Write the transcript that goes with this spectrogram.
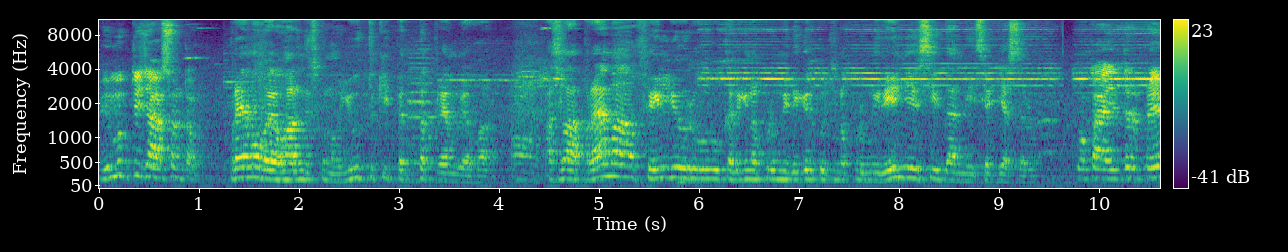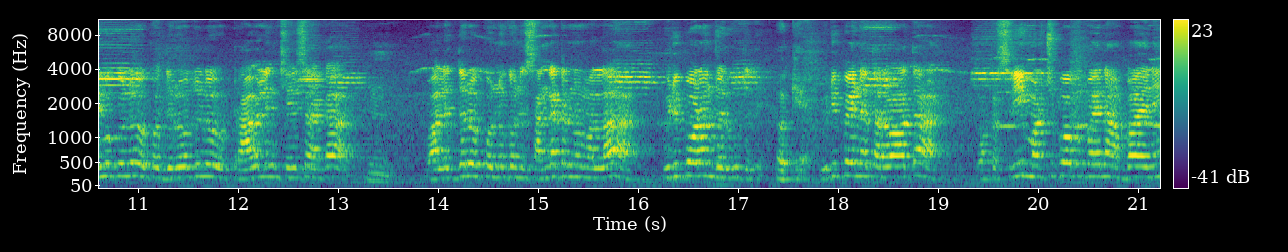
విముక్తి చేస్తుంటాం. ప్రేమ వ్యవహారం తీసుకున్నాం. యూత్కి పెద్ద ప్రేమ వ్యవహారం. అసలు ఆ ప్రేమ ఫెయిల్యూరు కలిగినప్పుడు మీ దగ్గరికి వచ్చినప్పుడు మీరు ఏం చేసి దాన్ని సెట్ చేస్తారు? ఒక ఇద్దరు ప్రేమికులు కొద్ది రోజులు ట్రావెలింగ్ చేశాక వాళ్ళిద్దరూ కొన్ని కొన్ని సంఘటనల వల్ల విడిపోవడం జరుగుతుంది. ఓకే. విడిపోయిన తర్వాత ఒక స్త్రీ మర్చిపోకపోయినా అబ్బాయిని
